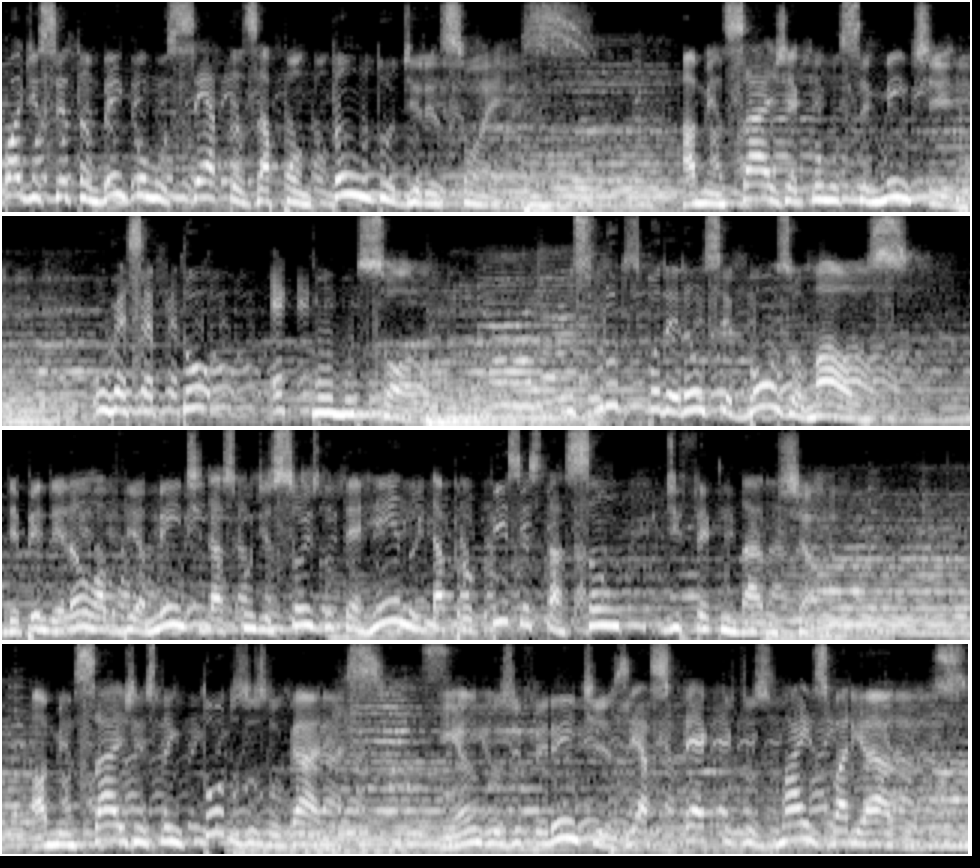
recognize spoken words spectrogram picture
Pode ser também como setas apontando direções. A mensagem é como semente. O receptor é como o solo. Os frutos poderão ser bons ou maus, dependerão, obviamente, das condições do terreno e da propícia estação de fecundar o chão. A mensagem está em todos os lugares, em ângulos diferentes e aspectos dos mais variados.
